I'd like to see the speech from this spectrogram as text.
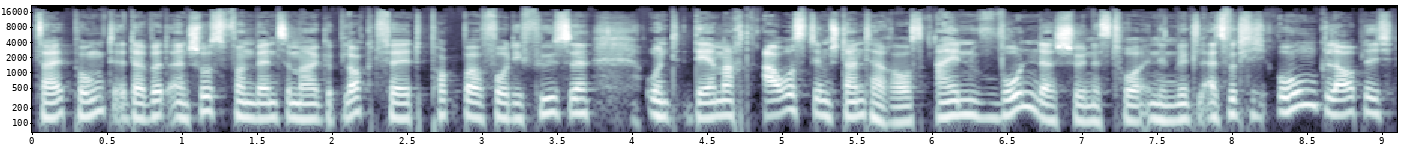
Zeitpunkt. Da wird ein Schuss von Benzema geblockt, fällt Pogba vor die Füße und der macht aus dem Stand heraus ein wunderschönes Tor in den Winkel. Also wirklich unglaublich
